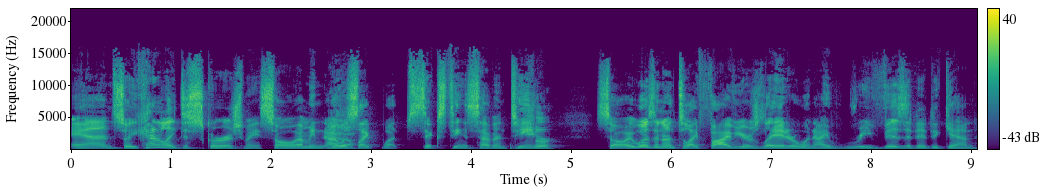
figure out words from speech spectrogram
And so he kind of like discouraged me. So, I mean, I was like, what, 16, 17? Sure. So it wasn't until like five years later when I revisited again.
